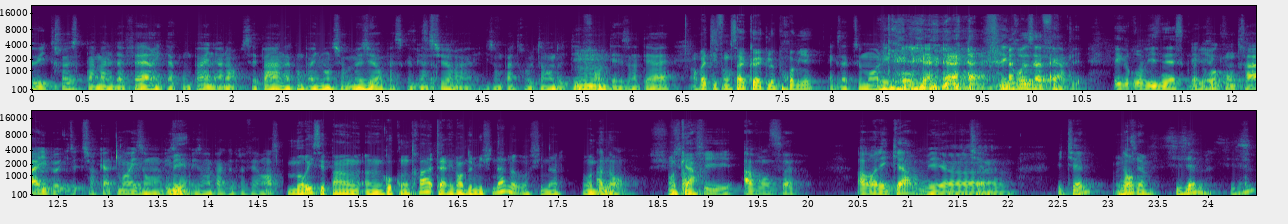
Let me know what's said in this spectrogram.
eux ils trustent pas mal d'affaires, ils t'accompagnent. Alors c'est pas un accompagnement sur mesure parce que bien sûr euh, ils ont pas trop le temps de défendre Mm. tes intérêts. En fait, ils font ça qu'avec le premier. Exactement les gros, les grosses affaires, Les, les gros business. quoi. les gros que- contrats. Ils peuvent, ils- sur quatre mois ils ont, ils, Mais- ont, ils ont un pack de préférence. Maurice, c'est pas un, un gros contrat? T'es arrivé en demi-finale finale Ou en Ah demi- non, je suis En quart? sorti avant ça. Avant les quarts, mais euh, Huitième. huitième. Non, Huitième. sixième, sixième?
